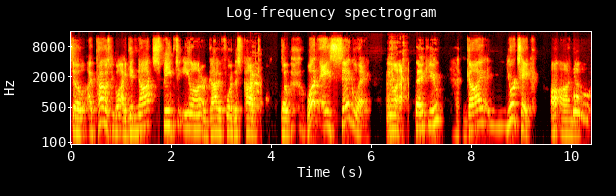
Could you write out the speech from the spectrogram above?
so I promise people I did not speak to Elon or Guy before this podcast. So what a segue. Elon, thank you. Guy, your take on, on All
